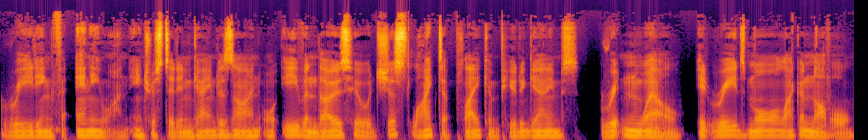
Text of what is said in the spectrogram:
reading for anyone interested in game design or even those who would just like to play computer games. Written well, it reads more like a novel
